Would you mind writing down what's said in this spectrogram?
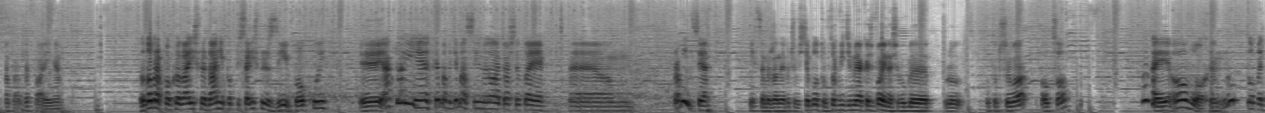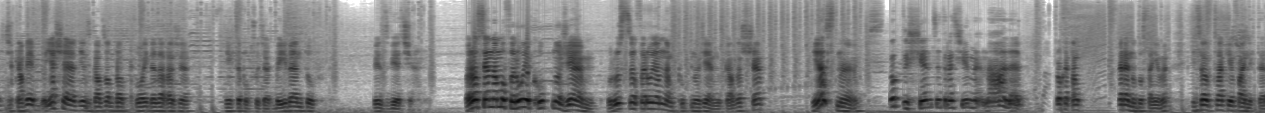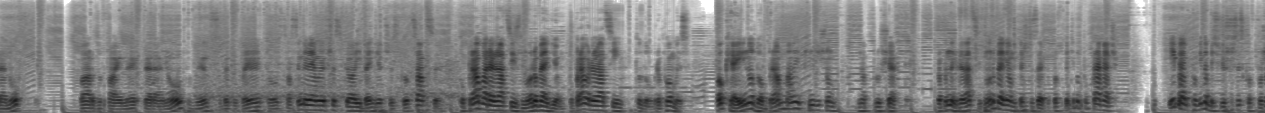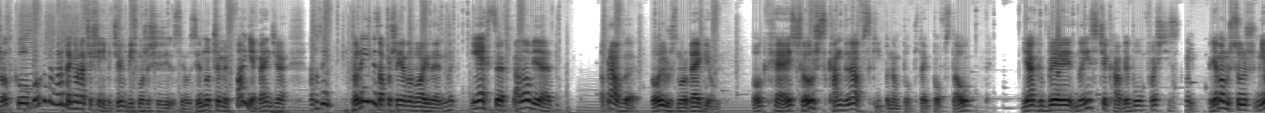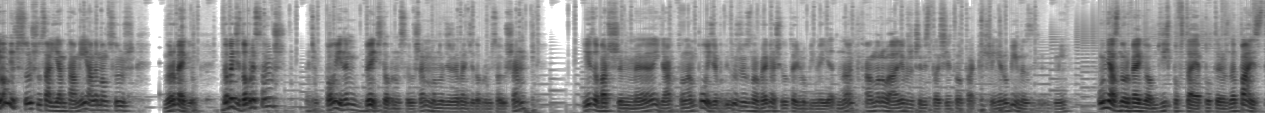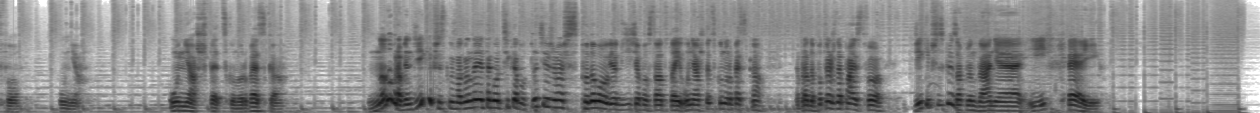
Naprawdę fajnie. No dobra, pokonaliśmy Danię, podpisaliśmy już z nimi pokój. Yy, aktualnie chyba będziemy asymilować właśnie tutaj em, prowincję. Nie chcemy żadnych oczywiście buntów. Tu widzimy jakaś wojna się w ogóle potoczyła. O co? Okej, o Włochy. No to będzie ciekawie. Ja się nie zgadzam na wojnę na razie. Nie chcę popsuć jakby eventów. Więc wiecie. Rosja nam oferuje kupno ziem. Ruscy oferują nam kupno ziem. Zgadzasz się? Jasne. 100 tysięcy tracimy, no ale trochę tam terenu dostaniemy. I co takie fajnych terenów. Bardzo fajnych terenów, więc sobie tutaj to zasymilujemy wszystko i będzie wszystko cacy. Poprawa relacji z Norwegią. Poprawa relacji to dobry pomysł. Okej, no dobra, mamy 50 na plusie poprawionych relacji z Norwegią, też to sobie po prostu będziemy poprawiać. I powinno być już wszystko w porządku, bo chyba z Norwegią raczej się nie będziemy bić, może się z nią zjednoczymy, fajnie będzie. A tutaj kolejne zaproszenia do wojny. No nie chcę, panowie. Naprawdę. To już z Norwegią. Okej, sojusz skandynawski nam tutaj powstał. Jakby, no jest ciekawie, bo właściwie... sk- Ja mam już sojusz, nie mam już sojuszu z aliantami, ale mam sojusz z Norwegią. To będzie dobry sojusz? Powinien być dobrym sojuszem, mam nadzieję, że będzie dobrym sojuszem. I zobaczymy, jak to nam pójdzie, bo widzę, że z Norwegią się tutaj lubimy jednak, a normalnie w rzeczywistości to tak się nie lubimy z nimi. Unia z Norwegią, dziś powstaje potężne państwo. Unia. Unia szwedzko-norweska. No dobra, więc dzięki wszystkim za oglądanie tego odcinka, bo nadzieję, że Wam się spodobał. Jak widzicie, powstała tutaj Unia szwedzko-norweska. Naprawdę potężne państwo. Dzięki wszystkim za oglądanie i hej!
